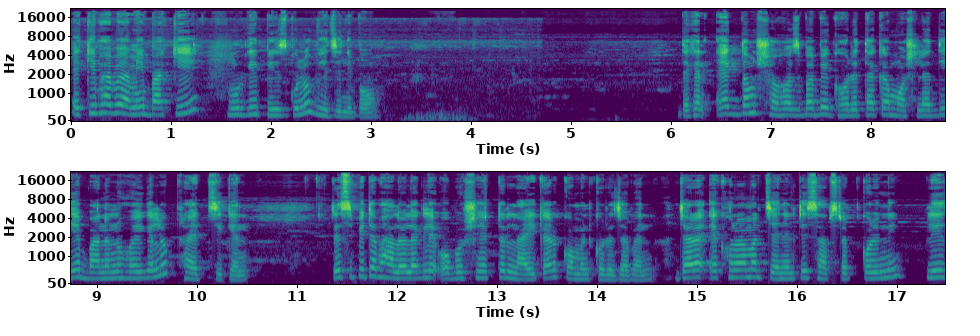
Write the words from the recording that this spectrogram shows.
একইভাবে আমি বাকি মুরগির পিসগুলো ভেজে নিব। দেখেন, একদম সহজভাবে ঘরে থাকা মশলা দিয়ে বানানো হয়ে গেল ফ্রাইড চিকেন রেসিপিটা ভালো লাগলে অবশ্যই একটা লাইক আর কমেন্ট করে যাবেন। যারা এখনও আমার চ্যানেলটি সাবস্ক্রাইব করেনি প্লিজ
